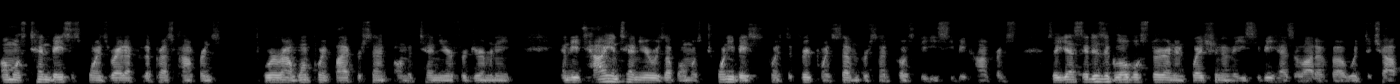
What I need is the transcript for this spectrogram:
almost 10 basis points right after the press conference. We're around 1.5% on the 10-year for Germany. And the Italian 10 year was up almost 20 basis points to 3.7% post the ECB conference. So, yes, it is a global story on inflation, and the ECB has a lot of uh, wood to chop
